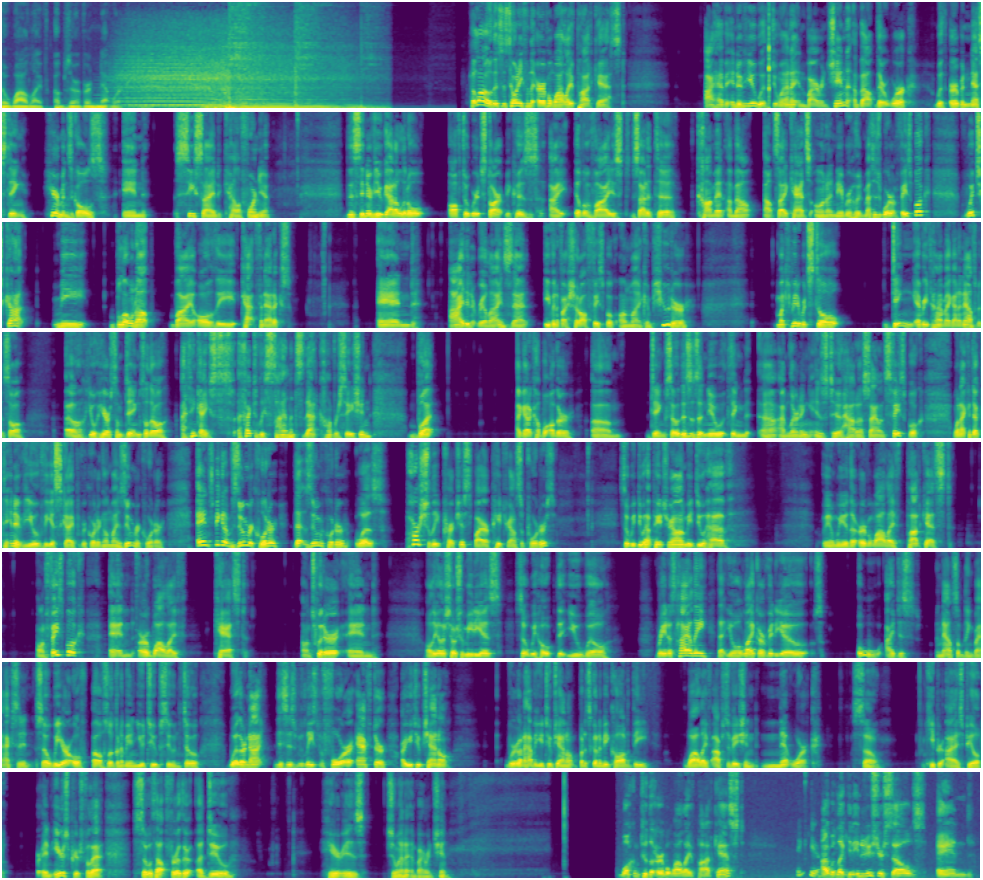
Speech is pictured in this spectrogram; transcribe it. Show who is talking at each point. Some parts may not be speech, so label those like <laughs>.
Speaker 1: the Wildlife Observer Network.
Speaker 2: Hello, this is Tony from the Urban Wildlife Podcast. I have an interview with Joanna and Byron Chin about their work with urban nesting Heermann's gulls in Seaside, California. This interview got a little off to a weird start because I ill advised decided to comment about outside cats on a neighborhood message board on Facebook, which got me blown up by all the cat fanatics. And I didn't realize that even if I shut off Facebook on my computer, my computer would still ding every time I got an announcement. So uh, you'll hear some dings, although I think I s- effectively silenced that conversation. But I got a couple other um, dings. So this is a new thing uh, I'm learning is to how to silence Facebook when I conduct an interview via Skype recording on my Zoom recorder. And speaking of Zoom recorder, that Zoom recorder was partially purchased by our Patreon supporters. So we do have Patreon. We do have, you know, we are the Urban Wildlife Podcast on Facebook and Urban Wildlife Cast on Twitter and all the other social medias. So we hope that you will rate us highly, that you'll like our videos. Oh, I just announced something by accident. So we are also going to be on YouTube soon. So whether or not this is released before or after our YouTube channel, we're going to have a YouTube channel, but it's going to be called the Wildlife Observation Network. So keep your eyes peeled and ears pierced for that. So without further ado, here is Joanna and Byron Chin. Welcome to the Urban Wildlife Podcast.
Speaker 3: Thank you.
Speaker 2: I would like you to introduce yourselves and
